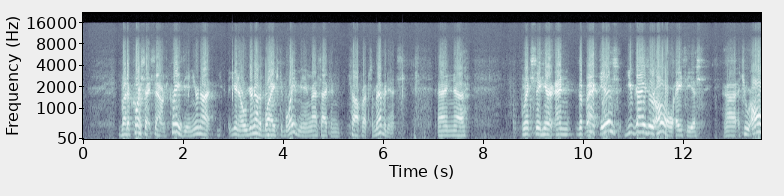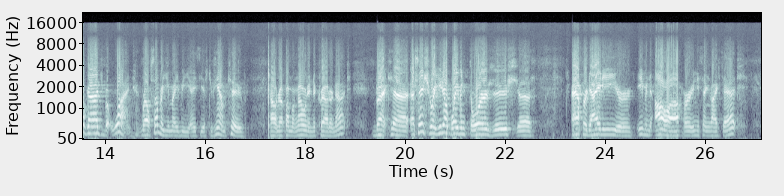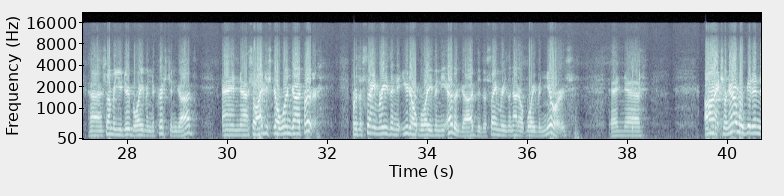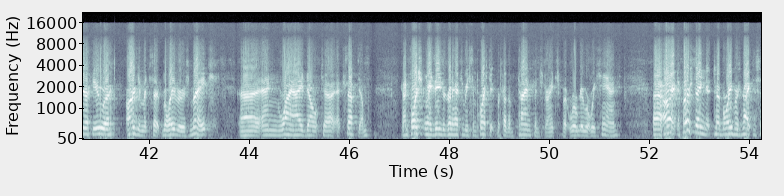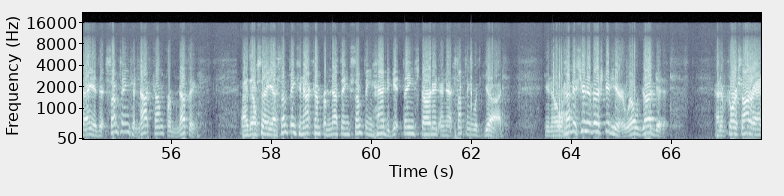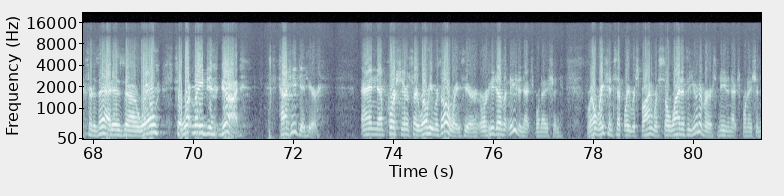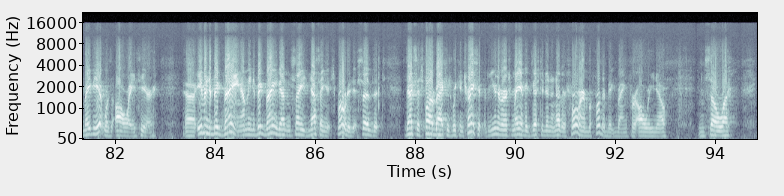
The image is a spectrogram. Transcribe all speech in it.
But of course that sounds crazy, and you're not, you know, you're not obliged to believe me unless I can cop up some evidence. And uh, let's see here. And the fact is, you guys are all atheists uh, to all gods but one. Well, some of you may be atheists to him too. I don't know if I'm alone in the crowd or not. But uh, essentially, you don't believe in Thor, Zeus, uh, Aphrodite, or even Allah or anything like that. Uh, some of you do believe in the Christian God. And uh, so I just go one God further. For the same reason that you don't believe in the other God, the same reason I don't believe in yours. And, uh, all right, so now we'll get into a few uh, arguments that believers make uh, and why I don't uh, accept them. Unfortunately, these are going to have to be simplistic because of time constraints, but we'll do what we can. Uh, all right, the first thing that believers like to say is that something cannot come from nothing. Uh, they'll say uh, something cannot come from nothing. Something had to get things started, and that something was God. You know, how did this universe get here? Well, God did it. And of course, our answer to that is, uh, well, so what made God? How did he get here? And of course, you'll say, well, he was always here, or he doesn't need an explanation. Well, we can simply respond with, so why does the universe need an explanation? Maybe it was always here. Uh, even the Big Bang, I mean, the Big Bang doesn't say nothing exploded. It says that that's as far back as we can trace it, but the universe may have existed in another form before the Big Bang, for all we know. And so, uh,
